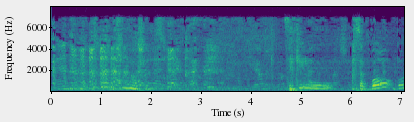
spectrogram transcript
זה כאילו... עכשיו בואו בוא,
